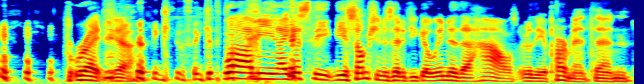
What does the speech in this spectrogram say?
right. Yeah. Get Well, I mean, I guess the, the assumption is that if you go into the house or the apartment, then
